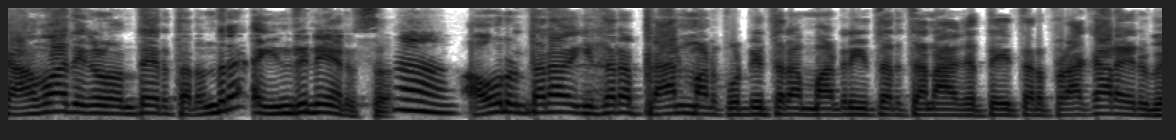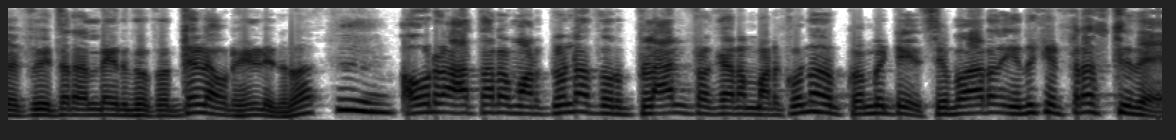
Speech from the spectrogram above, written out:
ಶಹವಾದಿಗಳು ಅಂತ ಇರ್ತಾರ. ಅಂದ್ರೆ ಇಂಜಿನಿಯರ್ಸ್ ಅವ್ರ ತರ ಈ ತರ ಪ್ಲಾನ್ ಮಾಡ್ಕೊಟ್ಟು ಈ ತರ ಮಾಡ್ರಿ ಈ ತರ ಚೆನ್ನಾಗತ್ತೆ ಈ ತರ ಪ್ರಕಾರ ಇರ್ಬೇಕು ಈ ತರ ಎಲ್ಲ ಇರ್ಬೇಕು ಅಂತ ಹೇಳಿ ಅವ್ರು ಹೇಳಿದ್ರು. ಅವ್ರು ಆ ತರ ಮಾಡ್ಕೊಂಡು ಅದ್ರ ಪ್ಲಾನ್ ಪ್ರಕಾರ ಮಾಡ್ಕೊಂಡು ಕಮಿಟಿ ಶಿವಾರ ಇದಕ್ಕೆ ಟ್ರಸ್ಟ್ ಇದೆ.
